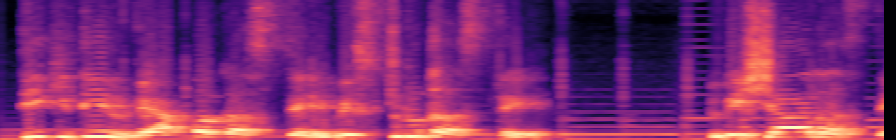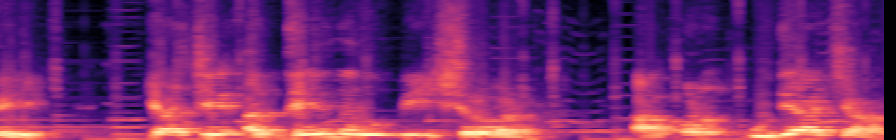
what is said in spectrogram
ती किती व्यापक असते विस्तृत असते विशाल असते याचे अध्ययन रूपी श्रवण आपण उद्याच्या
